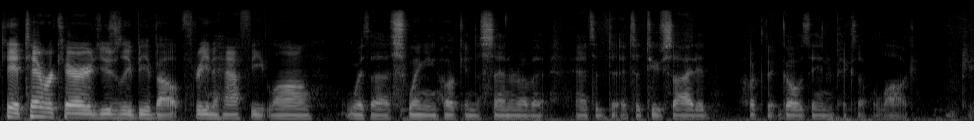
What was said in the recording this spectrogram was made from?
Okay, a timber carrier would usually be about three and a half feet long with a swinging hook in the center of it. And it's a, it's a two-sided hook that goes in and picks up a log. Okay.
